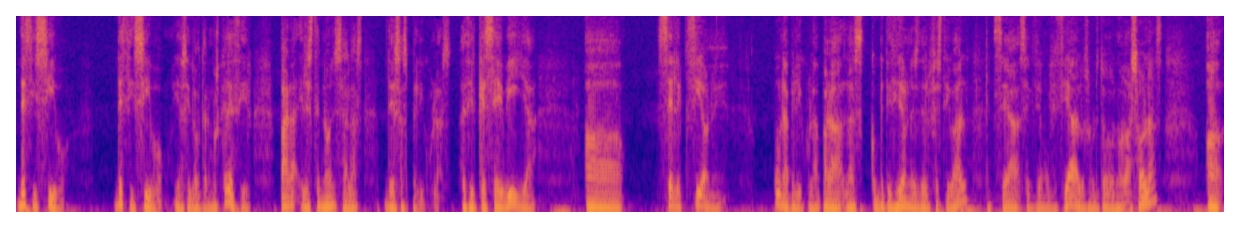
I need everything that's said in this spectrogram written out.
decisivo decisivo, y así lo tenemos que decir, para el estreno en salas de esas películas. Es decir, que Sevilla ah, seleccione una película para las competiciones del festival, sea sección oficial o sobre todo nuevas olas, ah,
